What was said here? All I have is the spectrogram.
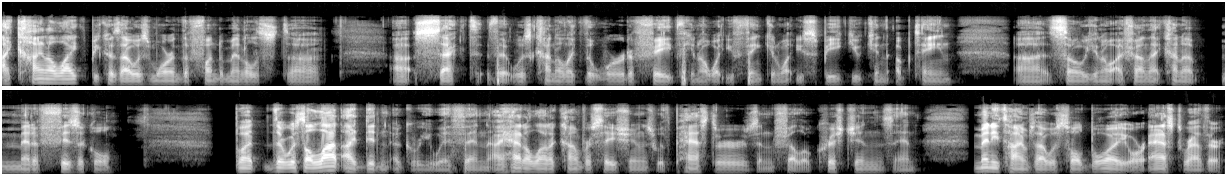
I kind of liked because I was more in the fundamentalist uh, uh, sect that was kind of like the word of faith. You know, what you think and what you speak, you can obtain. Uh, so, you know, I found that kind of metaphysical. But there was a lot I didn't agree with. And I had a lot of conversations with pastors and fellow Christians. And many times I was told, boy, or asked rather,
